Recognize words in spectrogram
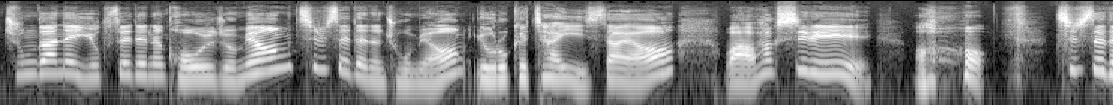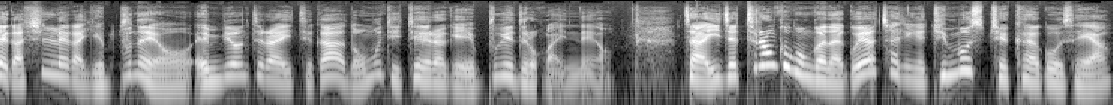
중간에 6세대는 거울 조명, 7세대는 조명 요렇게 차이 있어요. 와, 확실히 어 7세대가 실내가 예쁘네요. 앰비언트 라이트가 너무 디테일하게 예쁘게 들어가 있네요. 자, 이제 트렁크 공간하고요. 차량의 뒷모습 체크하고 오세요.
